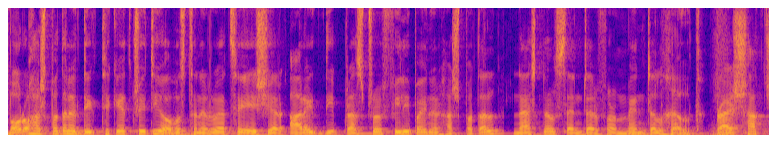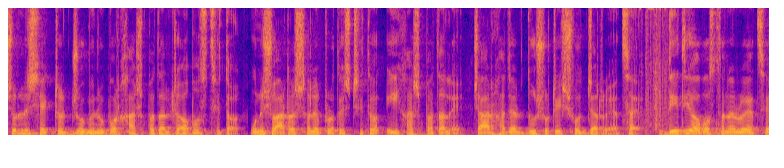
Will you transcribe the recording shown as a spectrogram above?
বড় হাসপাতালের দিক থেকে তৃতীয় অবস্থানে রয়েছে এশিয়ার আরেক দ্বীপরাষ্ট্র ফিলিপাইনের হাসপাতাল national centre for mental health প্রায় সাতচল্লিশ হেক্টর জমির উপর হাসপাতালটি অবস্থিত। উনিশশো সালে প্রতিষ্ঠিত এই হাসপাতালে চার হাজার দুশোটি শয্যা রয়েছে। দ্বিতীয় অবস্থানে রয়েছে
